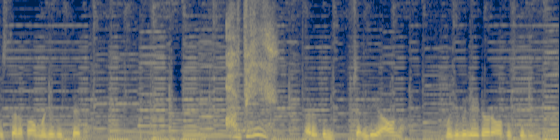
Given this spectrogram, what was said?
इस तरफ़ आओ मुझे कुछ देना अभी? अरे तुम जल्दी आओ ना मुझे भी लेट हो रहा है ऑफ़िस के लिए।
